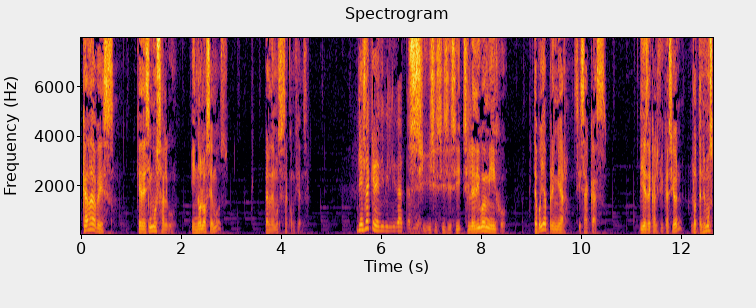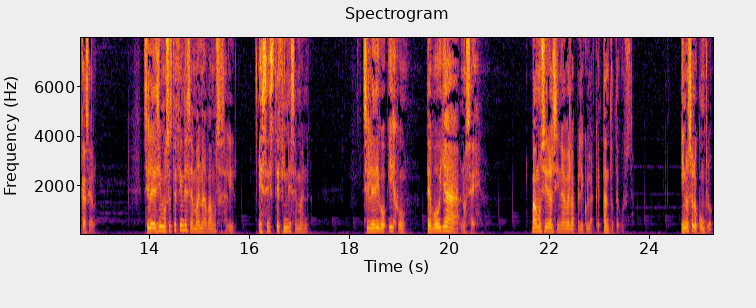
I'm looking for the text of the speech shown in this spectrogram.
cada vez que decimos algo y no lo hacemos, perdemos esa confianza. Y esa credibilidad también. Sí, sí, sí, sí, sí. Si le digo a mi hijo, te voy a premiar si sacas 10 de calificación, lo tenemos que hacer. Si le decimos, este fin de semana vamos a salir, es este fin de semana. Si le digo, hijo, te voy a, no sé, vamos a ir al cine a ver la película que tanto te gusta. Y no se lo cumplo,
